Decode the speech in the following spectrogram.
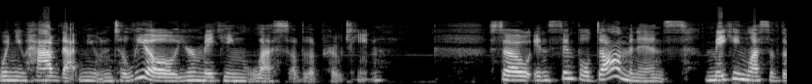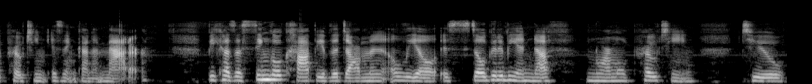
when you have that mutant allele, you're making less of the protein. So in simple dominance, making less of the protein isn't going to matter because a single copy of the dominant allele is still going to be enough normal protein to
